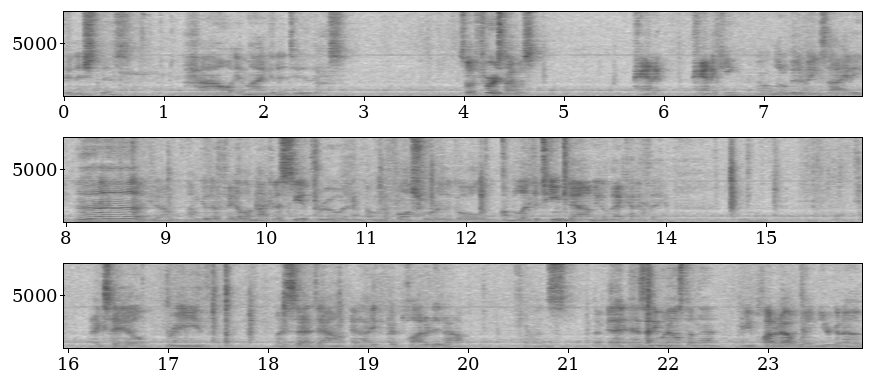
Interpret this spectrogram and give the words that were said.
finish this? How am I gonna do this? So at first I was panic, panicky, a little bit of anxiety. Uh, you know, I'm gonna fail, I'm not gonna see it through, and I'm gonna fall short of the goal, I'm gonna let the team down, you know, that kind of thing. Exhale, breathe. I sat down and I, I plotted it out. Has anyone else done that? Have you plotted out when you're gonna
